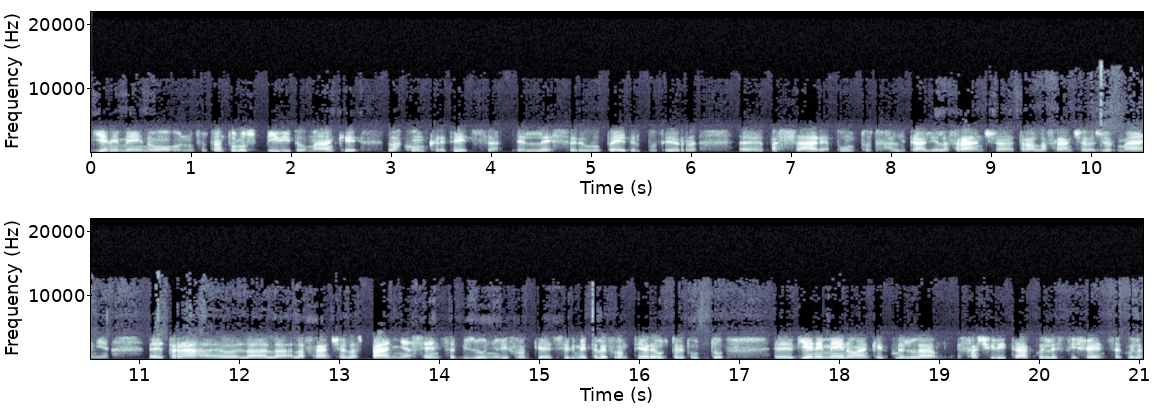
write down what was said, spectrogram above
viene meno non soltanto lo spirito, ma anche la concretezza dell'essere europei, del poter eh, passare appunto tra l'Italia e la Francia, tra la Francia e la Germania, eh, tra eh, la, la, la, Francia e la Spagna, senza bisogno di frontiere. Si rimette le frontiere, oltretutto eh, viene meno anche quella facilità, quell'efficienza, quella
